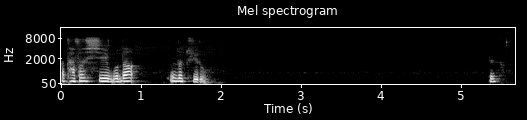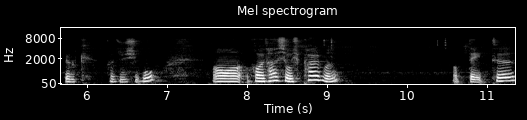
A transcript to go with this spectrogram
5시보다 좀 더 뒤로. 이렇게 가주시고 어 거의 5시 58분 업데이트.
